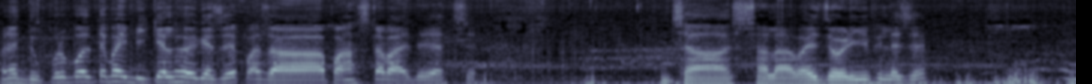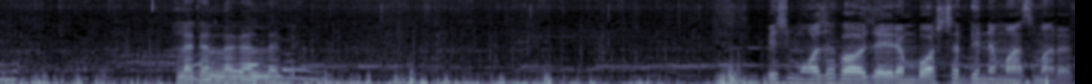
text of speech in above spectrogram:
মানে দুপুর বলতে ভাই বিকেল হয়ে গেছে। পাঁচটা বাজতে যাচ্ছে। যা শালা ভাই জড়িয়ে ফেলেছে। লাগাল লাগাল লাগাল বেশ মজা পাওয়া যায় এরকম বর্ষার দিনে মাছ মারার।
